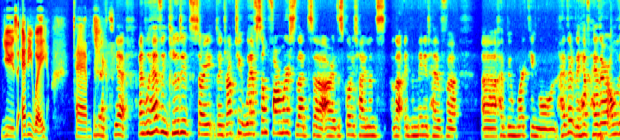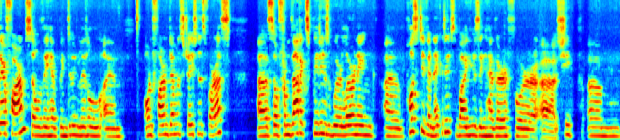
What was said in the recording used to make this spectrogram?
use anyway. Um, Correct. Yeah, and we have included. Sorry to interrupt you. We have some farmers that uh, are the Scottish Highlands that at the minute have uh, uh, have been working on heather. They have heather on their farm, so they have been doing little um, on farm demonstrations for us. Uh, so from that experience, we're learning uh, positive and negatives by using heather for uh, sheep um,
